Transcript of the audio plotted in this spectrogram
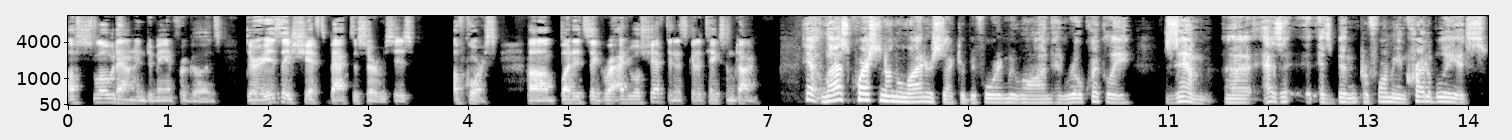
a slowdown in demand for goods. There is a shift back to services, of course, um, but it's a gradual shift and it's going to take some time. Yeah. Last question on the liner sector before we move on, and real quickly, Zim uh, has has been performing incredibly. It's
